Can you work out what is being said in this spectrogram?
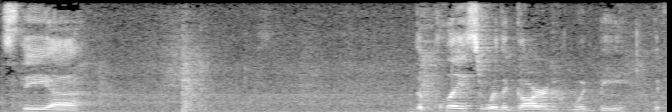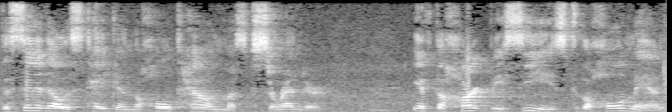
it's the uh, the place where the guard would be. If the citadel is taken, the whole town must surrender. If the heart be seized, the whole man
